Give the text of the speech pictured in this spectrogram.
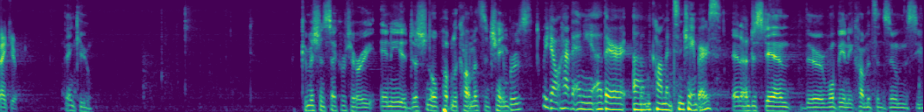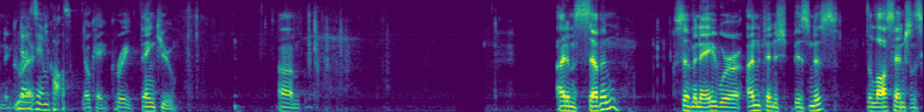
Thank you. Thank you. Commission Secretary, any additional public comments in chambers? We don't have any other um, comments in chambers. And I understand there won't be any comments in Zoom this evening, correct? No Zoom calls. Okay, great, thank you. Um, Item seven, 7A, were unfinished business. The Los Angeles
